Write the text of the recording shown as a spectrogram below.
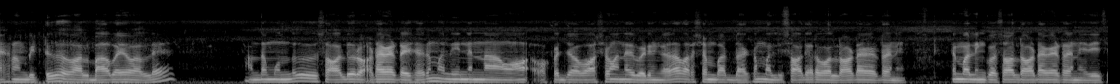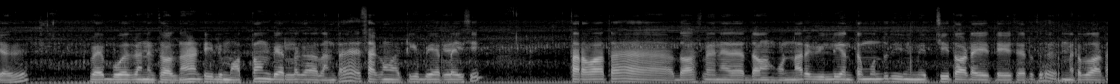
ఎకరం బిట్టు వాళ్ళ బాబాయ్ వాళ్ళదే. అంతకుముందు సాలు రోటావేట వేశారు మళ్ళీ నిన్న వా- ఒక వర్షం అనేది పడింది కదా వర్షం పడ్డాక మళ్ళీ సాలూరు వాళ్ళు రోటావేట అని మళ్ళీ ఇంకోసారి రోటావేట అనేది వేసారు రేపు బోధలు అనేది తోలుతారు అంటే వీళ్ళు మొత్తం బీర్లు కాదంట సగం వాటికి బీరలు వేసి తర్వాత దోశలు అనేది వేద్దాం అనుకుంటున్నారు. వీళ్ళు ఎంతకుముందు దీన్ని మిర్చి తోట అయితే వేశారు మిరప తోట.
